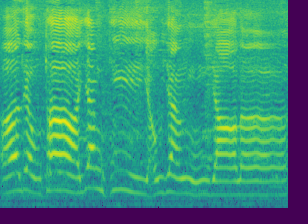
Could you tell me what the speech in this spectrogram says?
啊，留他养鸡又养鸭了。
